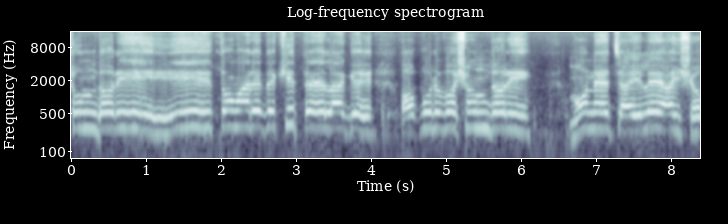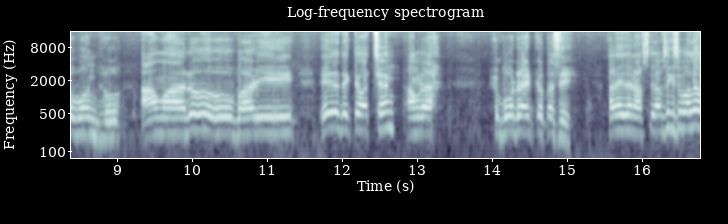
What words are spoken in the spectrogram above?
সুন্দরী। তোমার দেখিতে লাগে অপূর্ব সুন্দরী। মনে চাইলে আইসো বন্ধু আমারও বাড়ি। এই যে দেখতে পাচ্ছেন আমরা বোর্ড রাইড করতেছি। আর এই যে নাফসি নাফসি কিছু বলো?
